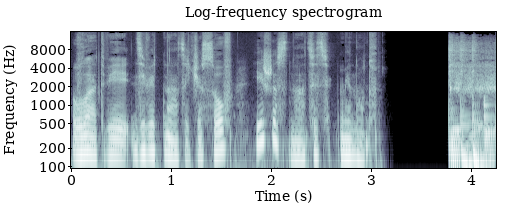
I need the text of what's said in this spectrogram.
В Латвии 19 часов и 16 минут. Yeah.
